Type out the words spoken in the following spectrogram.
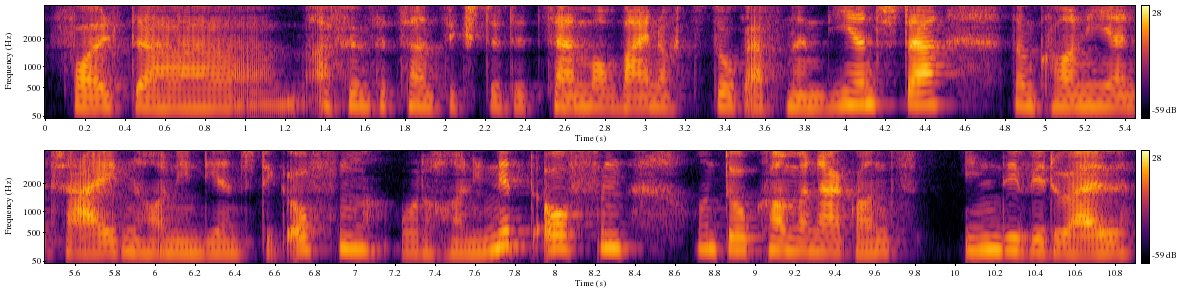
fällt äh, am 25. Dezember Weihnachtstag auf einen Dienst, dann kann ich entscheiden, habe ich den Dienstag offen oder habe ich nicht offen und da kann man auch ganz individuell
